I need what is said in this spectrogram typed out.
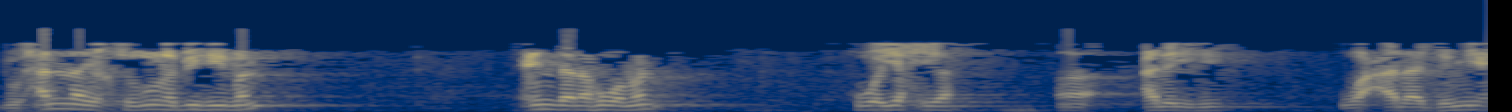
يوحنا يقصدون به من؟ عندنا هو من؟ هو يحيى آه، عليه وعلى جميع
